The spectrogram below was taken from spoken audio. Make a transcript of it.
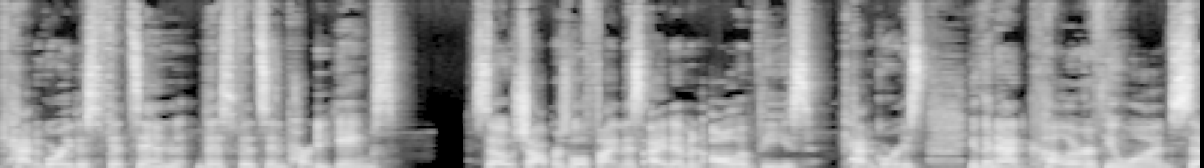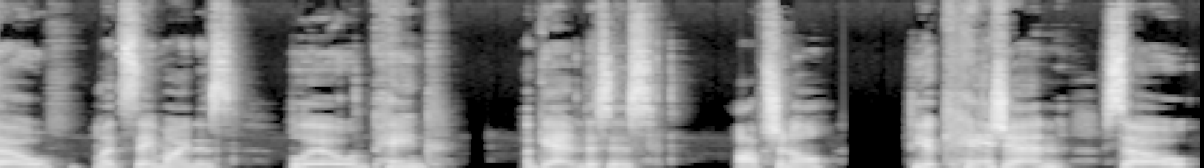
category this fits in. This fits in party games. So shoppers will find this item in all of these categories. You can add color if you want. So let's say mine is blue and pink. Again, this is optional. The occasion. So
